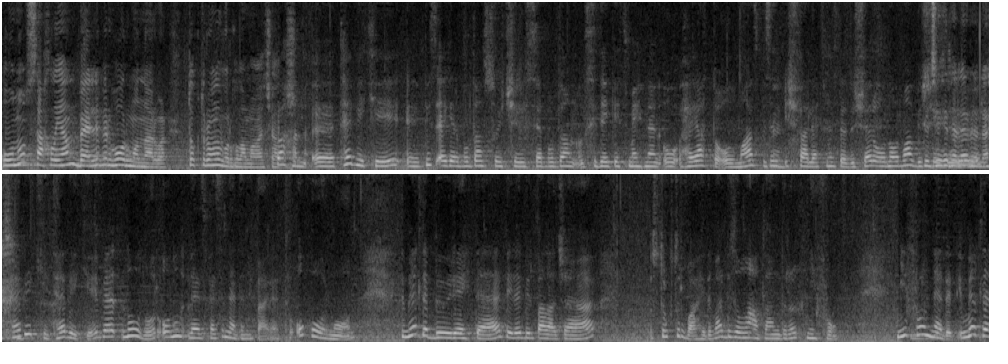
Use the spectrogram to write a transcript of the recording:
Onu saxlayan bəlli bir hormonlar var. Doktor onu vurğulamağa çalışır. Baxın, e, təbii ki, e, biz əgər buradan su içiriksə, buradan sidə getməklə o həyat da olmaz. Bizim iş fəaliyyətimiz də düşər. O normal bir şey ölər. Təbii ki, təbii ki. Və nə olur? Onun vəzifəsi nədən ibarətdir? O hormon ümumiyyətlə böyrəkdə belə bir balaca struktur vahidi var. Biz onu adlandırırıq nefron. Nefron nədir? Ümumiyyətlə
